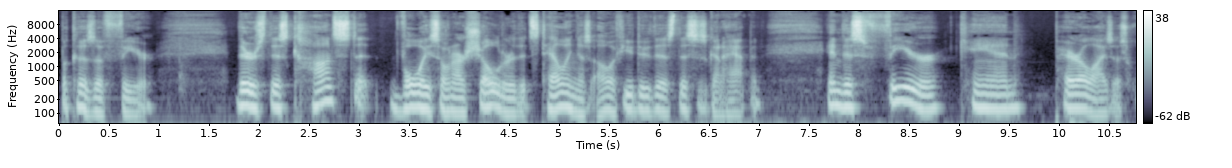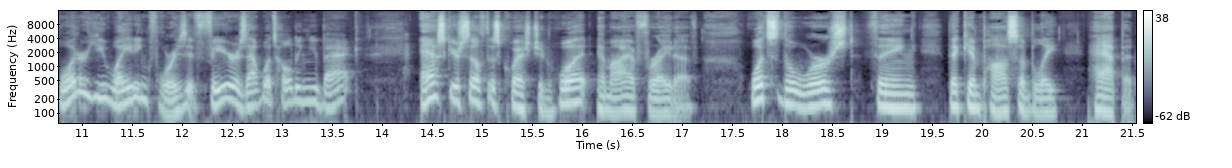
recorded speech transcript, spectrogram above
because of fear. There's this constant voice on our shoulder that's telling us, oh, if you do this, this is going to happen. And this fear can paralyze us. What are you waiting for? Is it fear? Is that what's holding you back? Ask yourself this question What am I afraid of? What's the worst thing that can possibly happen?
